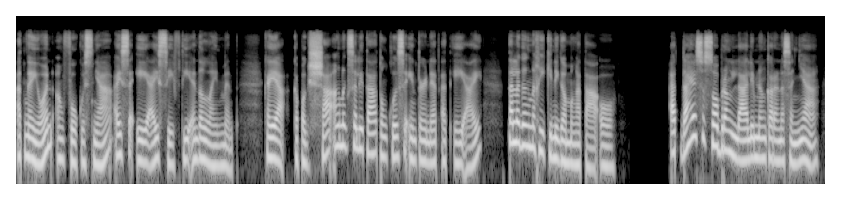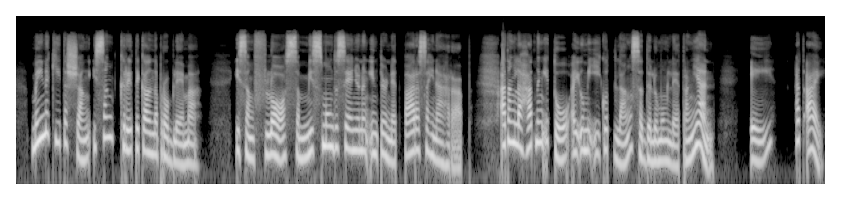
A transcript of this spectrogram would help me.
At ngayon, ang focus niya ay sa AI safety and alignment. Kaya kapag siya ang nagsalita tungkol sa internet at AI, talagang nakikinig ang mga tao. At dahil sa sobrang lalim ng karanasan niya, may nakita siyang isang critical na problema. Isang flaw sa mismong disenyo ng internet para sa hinaharap. At ang lahat ng ito ay umiikot lang sa dalawang letrang yan, A at I.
